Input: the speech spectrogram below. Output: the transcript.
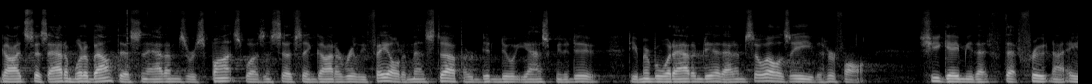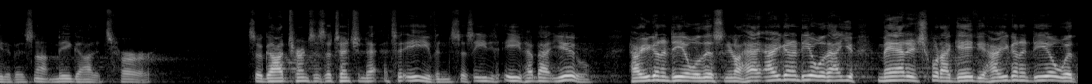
God says, Adam, what about this? And Adam's response was, instead of saying, God, I really failed I messed up or didn't do what you asked me to do. Do you remember what Adam did? Adam said, well, it's Eve. It's her fault. She gave me that, that fruit and I ate of it. It's not me, God, it's her. So God turns his attention to, to Eve and says, Eve, Eve, how about you? How are you going to deal with this? You know, how, how are you going to deal with how you manage what I gave you? How are you going to deal with,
